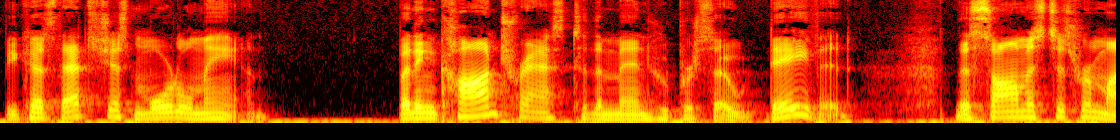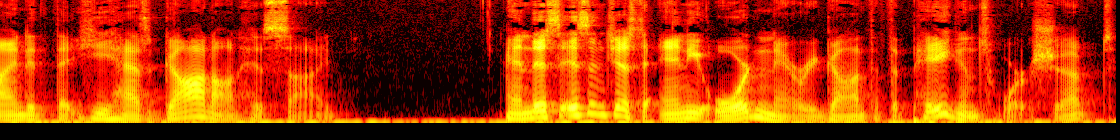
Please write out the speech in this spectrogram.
because that's just mortal man. But in contrast to the men who pursue David, the psalmist is reminded that he has God on his side. And this isn't just any ordinary God that the pagans worshipped.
